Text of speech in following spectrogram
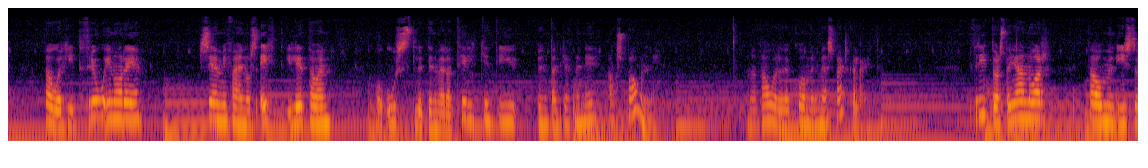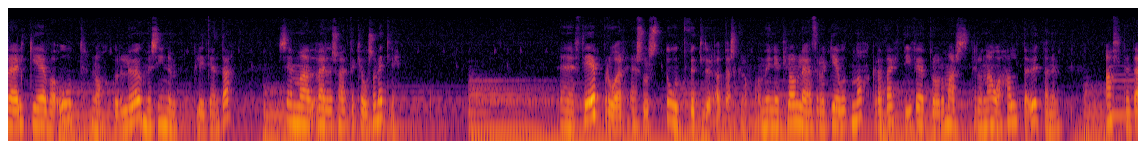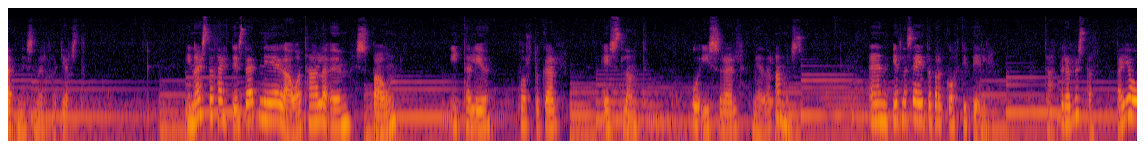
þá er hít 3 í Noregi, semifinals 1 í Litáen og úrslitin vera tilkynnt í undankeppninni á Spáni. Þannig að þá eru þau komin með spænskalagið. 30. janúar þá mun Ísrael gefa út nokkur lög með sínum flytjanda sem að verður svo hægt að kjósa milli. Eh, Februar er svo stút fullur af dagskrá og mun ég klálega þurfa að gefa út nokkra þætti í februar og mars til að ná að halda utanum allt þetta efni sem er að fara að gerast. Í næsta þætti stefni ég á að tala um Spán, Ítalíu, Portugal, Ísland og Ísrael meðal annars. En ég ætla að segja þetta bara gott í byli. Takk fyrir að hlusta. Bæjó!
